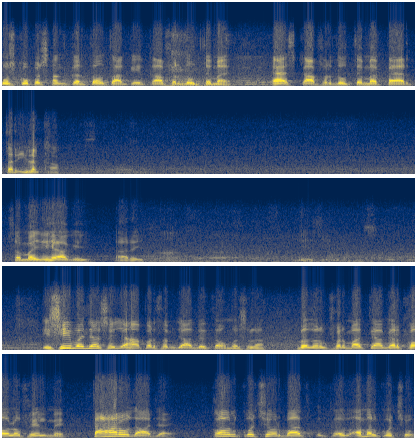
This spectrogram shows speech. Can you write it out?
اس کو پسند کرتا ہوں تاکہ کافر دوتے میں ایس کافر دوتے میں پیر تری رکھا سمجھ نہیں آ گئی؟ آ رہی۔ جی جی اسی وجہ سے یہاں پر سمجھا دیتا ہوں مسئلہ۔ بزرگ فرماتے ہیں اگر قول و فیل میں تعارض آ جائے قول کچھ اور بات عمل کچھ ہو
